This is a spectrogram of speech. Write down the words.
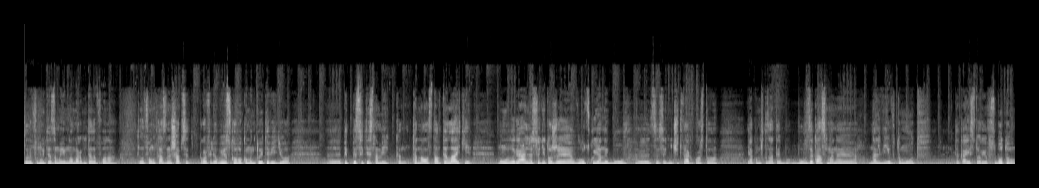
телефонуйте за моїм номером телефона. Телефон вказаний в шапці профілю. Обов'язково коментуйте відео, е, підписуйтесь на мій канал, ставте лайки. Ну, реально, сьогодні теж в Луцьку я не був. е, Це сьогодні четвер, просто як вам сказати, був заказ в мене на Львів, тому от така історія. В суботу,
